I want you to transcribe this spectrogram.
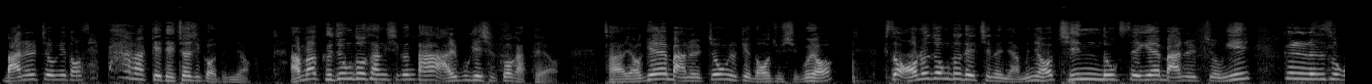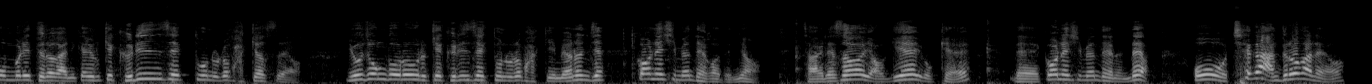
마늘종이 더 새파랗게 데쳐지거든요. 아마 그 정도 상식은 다 알고 계실 것 같아요. 자, 여기에 마늘종 이렇게 넣어주시고요. 그래서 어느 정도 데치느냐면요. 진 녹색의 마늘종이 끓는 소금물이 들어가니까 이렇게 그린색 톤으로 바뀌었어요. 요 정도로 이렇게 그린색 톤으로 바뀌면은 이제 꺼내시면 되거든요. 자, 그래서 여기에 이렇게 네, 꺼내시면 되는데요. 오, 채가 안 들어가네요.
